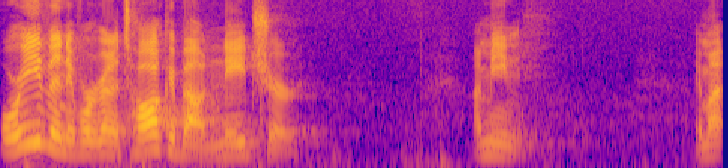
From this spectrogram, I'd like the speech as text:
Or even if we're going to talk about nature, I mean, am I,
